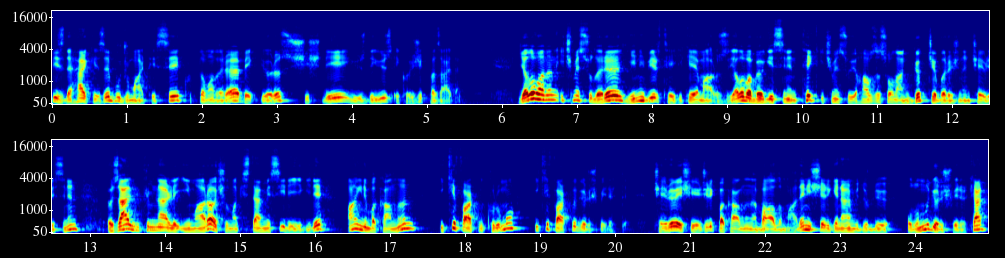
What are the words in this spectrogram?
Biz de herkese bu cumartesi kutlamalara bekliyoruz Şişli %100 ekolojik pazarda. Yalova'nın içme suları yeni bir tehlikeye maruz. Yalova bölgesinin tek içme suyu havzası olan Gökçe Barajı'nın çevresinin özel hükümlerle imara açılmak istenmesiyle ilgili aynı bakanlığın iki farklı kurumu iki farklı görüş belirtti. Çevre ve Şehircilik Bakanlığı'na bağlı Maden İşleri Genel Müdürlüğü olumlu görüş verirken,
